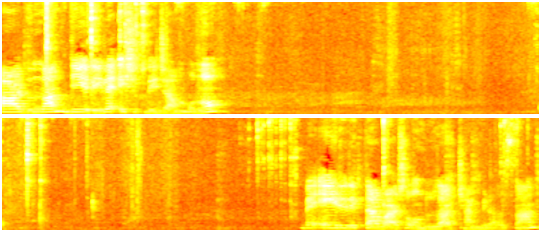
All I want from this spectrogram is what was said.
Ardından diğeriyle eşitleyeceğim bunu. Ve eğrilikler varsa onu düzelteceğim birazdan.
